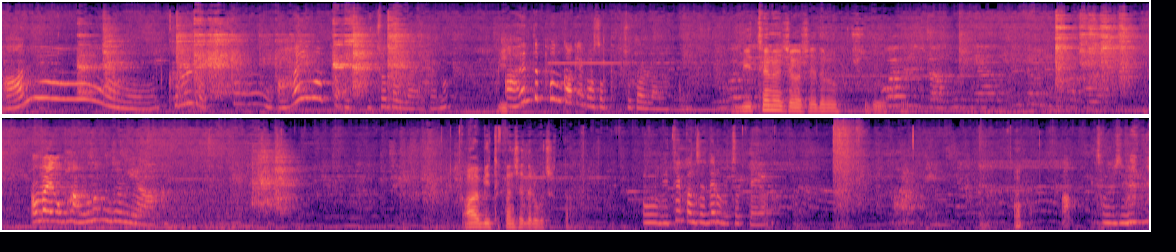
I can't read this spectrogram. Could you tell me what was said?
아니요. 그럴 리 없어. 아, 하이마트 가서 붙여달라 해야 되나? 미- 아, 핸드폰 가게 가서 붙여달라 하고. 밑에는 제가 제대로 하겠습니다 엄마, 이거 방송 중이야. 아 밑에 건 제대로 붙였다 어, 밑에 건 제대로 붙였대요. 잠시만요.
